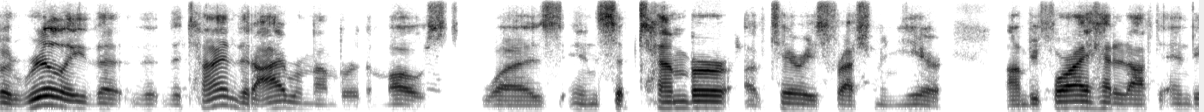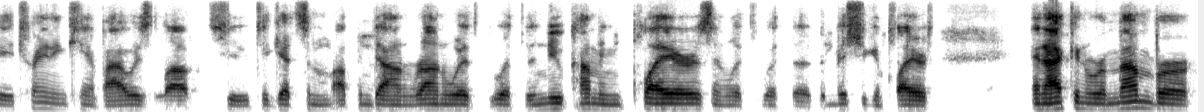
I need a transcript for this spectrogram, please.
But really, the, the, the time that I remember the most was in September of Terry's freshman year. Um, before I headed off to NBA training camp, I always loved to to get some up and down run with with the new coming players and with with the, the Michigan players. And I can remember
